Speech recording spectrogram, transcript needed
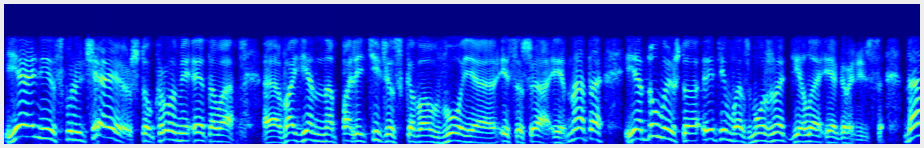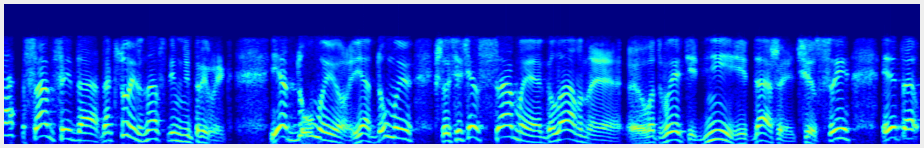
Я не исключаю, что кроме этого военно-политического воя и США, и НАТО, я думаю, что этим, возможно, дело и ограничится. Да, санкции, да, да кто из нас к ним не привык? Я думаю, я думаю, что сейчас самое главное э, вот в эти дни и даже часы, это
